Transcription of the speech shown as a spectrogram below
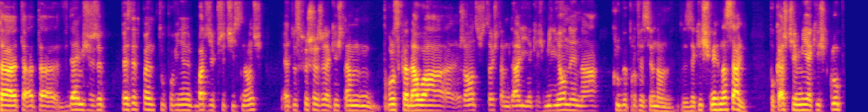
Ta, ta, ta, wydaje mi się, że PZPN tu powinien bardziej przycisnąć. Ja tu słyszę, że jakieś tam Polska dała, rząd czy coś tam dali jakieś miliony na kluby profesjonalne. To jest jakiś śmiech na sali. Pokażcie mi jakiś klub,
